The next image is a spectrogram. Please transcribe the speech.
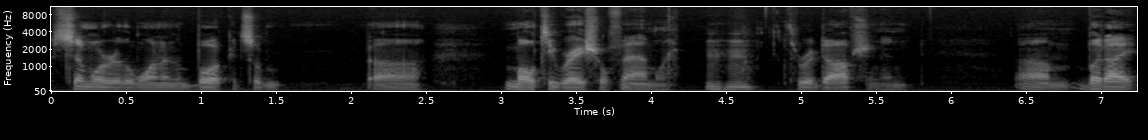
similar to the one in the book. It's a uh, multiracial family Mm-hmm. through adoption, and um, but I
